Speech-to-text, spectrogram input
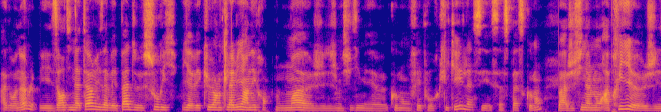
à Grenoble, les ordinateurs ils avaient pas de souris. Il y avait que un clavier, et un écran. Donc moi, euh, je me suis dit mais euh, comment on fait pour cliquer là? C'est ça se passe comment? Bah j'ai finalement appris. euh, j'ai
